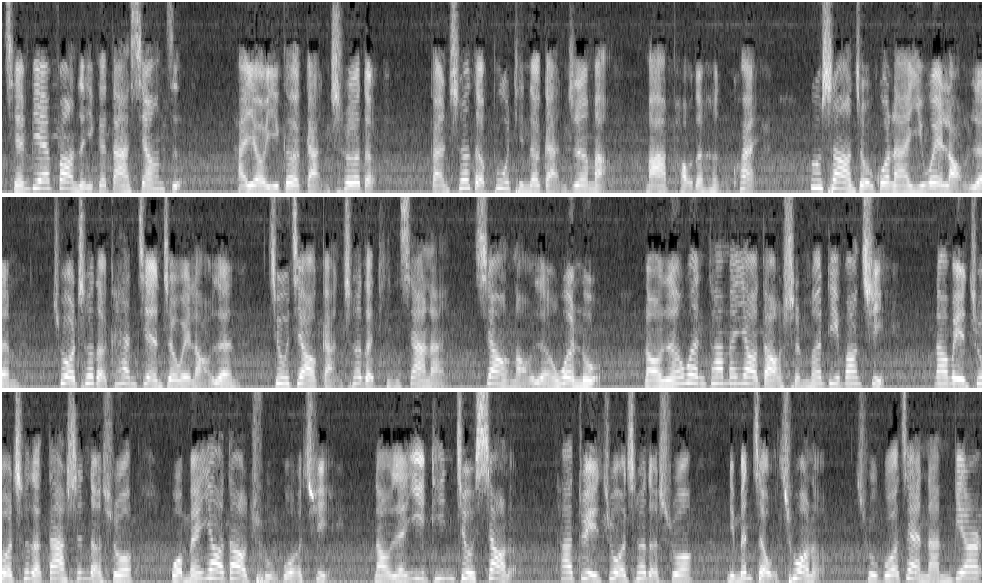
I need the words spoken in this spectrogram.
前边放着一个大箱子，还有一个赶车的。赶车的不停地赶着马，马跑得很快。路上走过来一位老人，坐车的看见这位老人，就叫赶车的停下来，向老人问路。老人问他们要到什么地方去，那位坐车的大声地说：“我们要到楚国去。”老人一听就笑了，他对坐车的说：“你们走错了，楚国在南边儿，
